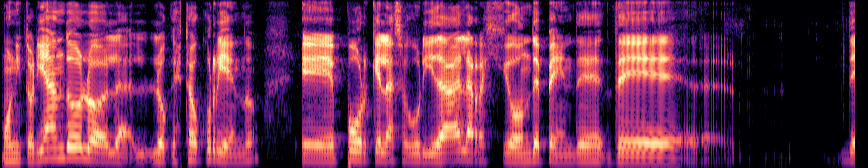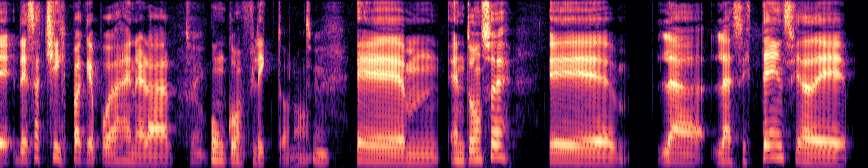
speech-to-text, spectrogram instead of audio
monitoreando lo, que está ocurriendo, eh, porque la seguridad de la región depende de, de, esa chispa que pueda generar un conflicto, ¿no? Eh, entonces, eh, la, la, existencia de,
